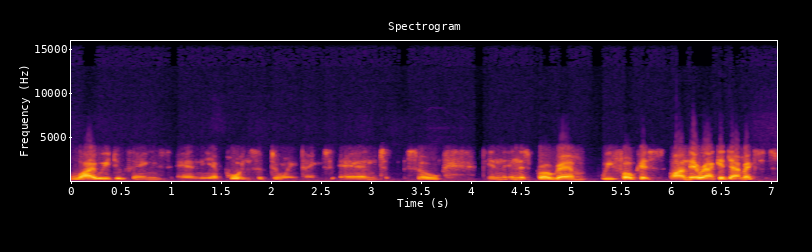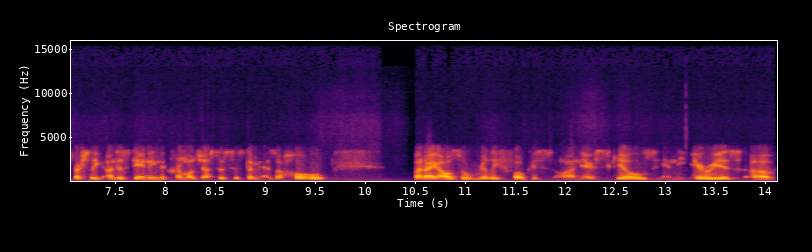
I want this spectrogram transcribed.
why we do things, and the importance of doing things. And so, in in this program, we focus on their academics, especially understanding the criminal justice system as a whole. But I also really focus on their skills in the areas of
